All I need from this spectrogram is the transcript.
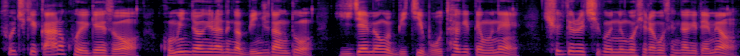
솔직히 까놓고 얘기해서 고민정이라든가 민주당도 이재명을 믿지 못하기 때문에 실드를 치고 있는 것이라고 생각이 되며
